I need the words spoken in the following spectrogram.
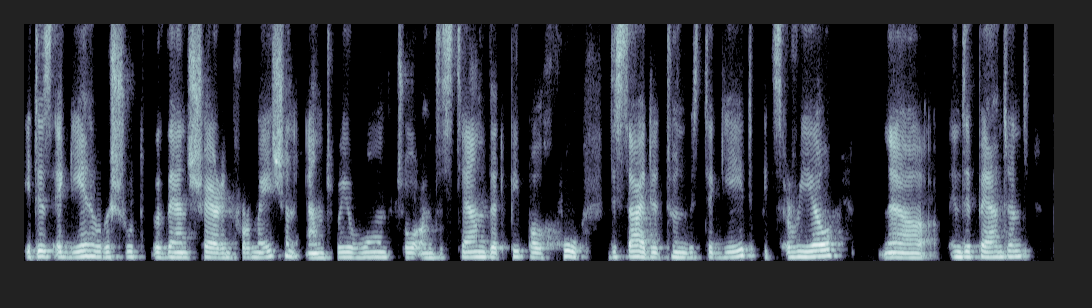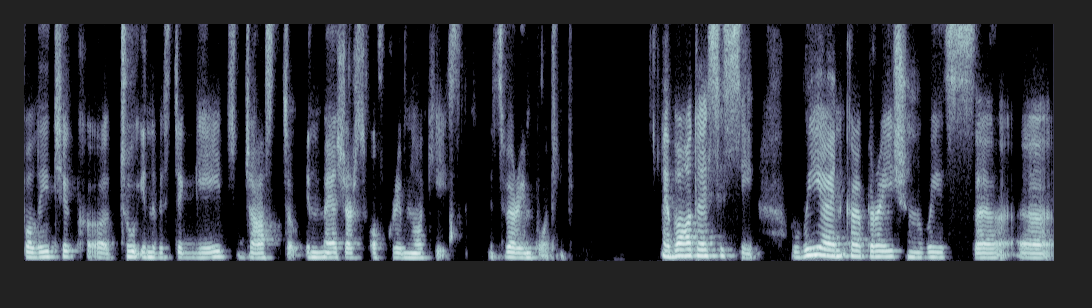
it is again, we should then share information and we want to understand that people who decided to investigate, it's real, independent politic uh, to investigate just in measures of criminal case. It's very important. About ICC, we are in cooperation with uh,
